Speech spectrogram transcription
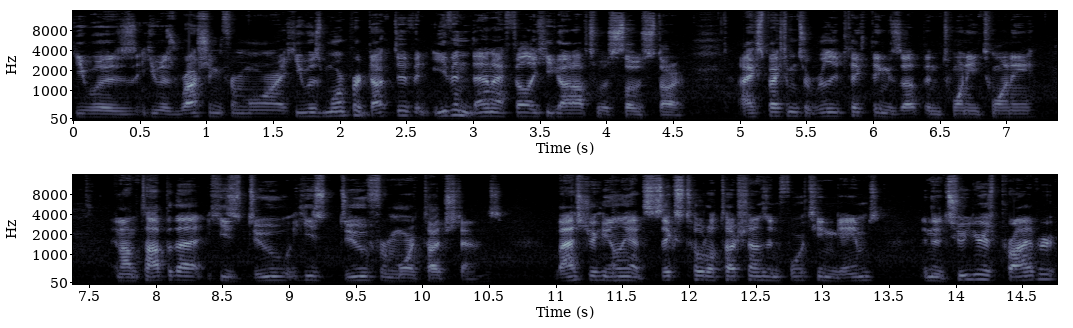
He was he was rushing for more. He was more productive, and even then, I felt like he got off to a slow start. I expect him to really pick things up in 2020, and on top of that, he's due he's due for more touchdowns. Last year, he only had six total touchdowns in 14 games. In the two years prior,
